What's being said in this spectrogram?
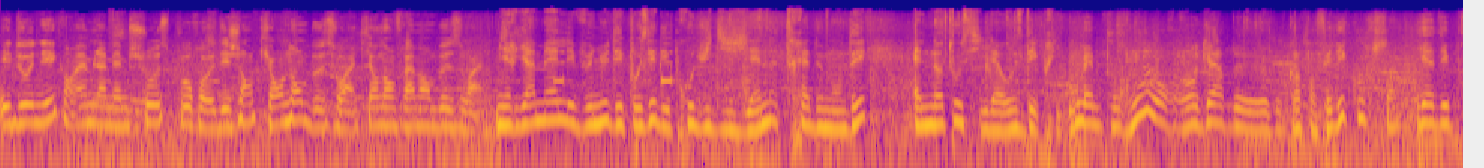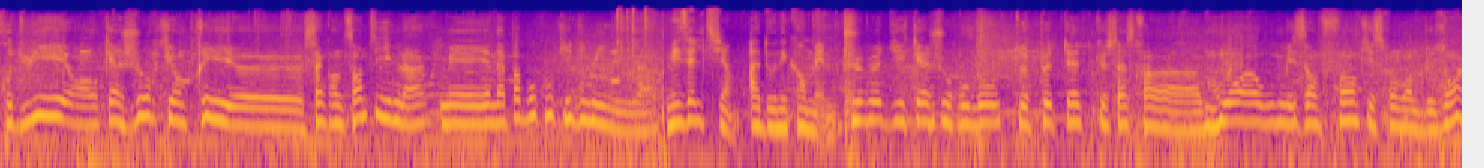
et donner quand même la même chose pour euh, des gens qui en ont besoin, qui en ont vraiment besoin. Myriam, elle, est venue déposer des produits d'hygiène très demandés. Elle note aussi la hausse des prix. Même pour nous, on regarde euh, quand on fait des courses. Hein. Il y a des produits en 15 jours qui ont pris 50 euh, centimes, mais il n'y en a pas beaucoup qui diminuent. Mais elle tient à donner quand même. Je me dis qu'un jour ou l'autre, peut-être que ça sera moi ou mes enfants qui seront dans le besoin.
